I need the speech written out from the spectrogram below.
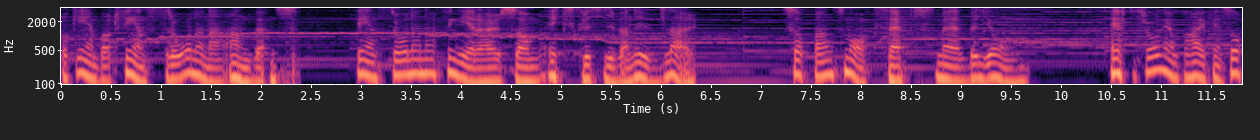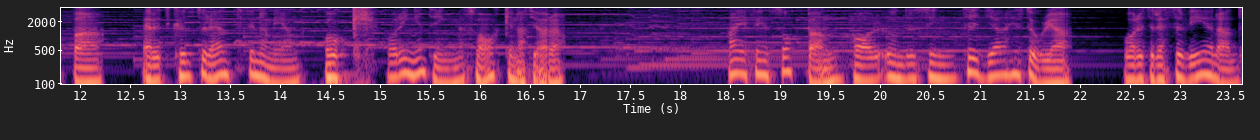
och enbart fenstrålarna används. Benstrålarna fungerar som exklusiva nudlar. Soppan smaksätts med buljong. Efterfrågan på hajfinsoppa är ett kulturellt fenomen och har ingenting med smaken att göra. Hajfinsoppan har under sin tidiga historia varit reserverad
